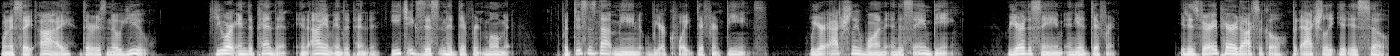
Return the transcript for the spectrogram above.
When I say I, there is no you. You are independent, and I am independent. Each exists in a different moment. But this does not mean we are quite different beings. We are actually one and the same being. We are the same and yet different. It is very paradoxical, but actually it is so.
